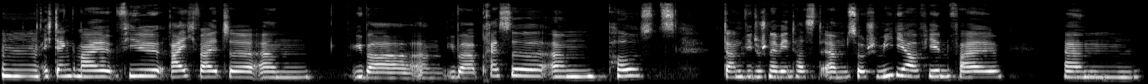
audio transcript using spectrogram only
Mm, ich denke mal, viel Reichweite ähm, über, ähm, über Presse-Posts, ähm, dann, wie du schon erwähnt hast, ähm, Social Media auf jeden Fall. Ähm,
